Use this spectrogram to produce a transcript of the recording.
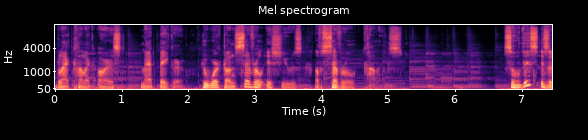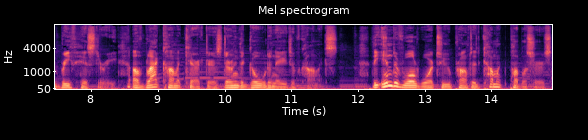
black comic artist, Matt Baker, who worked on several issues of several comics. So this is a brief history of black comic characters during the Golden Age of comics. The end of World War II prompted comic publishers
